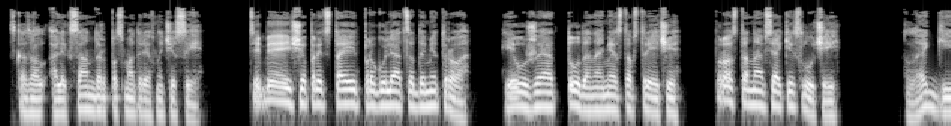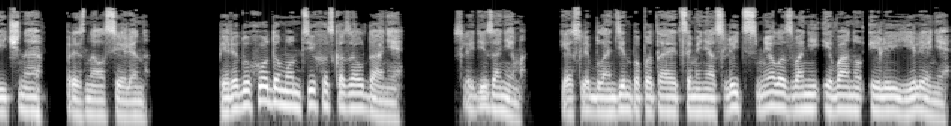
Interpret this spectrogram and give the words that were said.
— сказал Александр, посмотрев на часы. «Тебе еще предстоит прогуляться до метро, и уже оттуда на место встречи, просто на всякий случай». «Логично», — признал Селин. Перед уходом он тихо сказал Дане. «Следи за ним. Если блондин попытается меня слить, смело звони Ивану или Елене».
